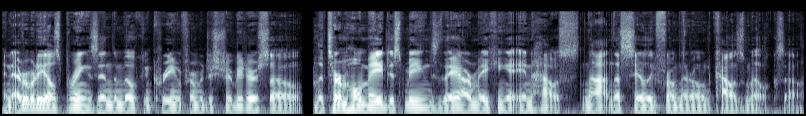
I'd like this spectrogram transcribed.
and everybody else brings in the milk and cream from a distributor. So the term homemade just means they are making it in house, not necessarily from their own cow's milk. So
